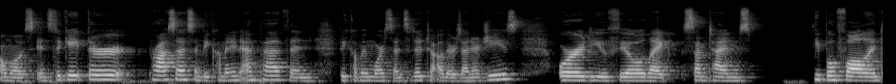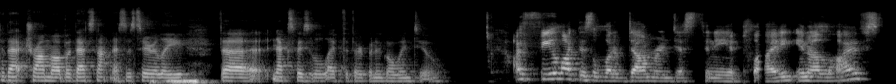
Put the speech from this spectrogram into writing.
almost instigate their process and becoming an empath and becoming more sensitive to others energies? Or do you feel like sometimes people fall into that trauma but that's not necessarily the next phase of the life that they're going to go into? I feel like there's a lot of dharma and destiny at play in our lives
